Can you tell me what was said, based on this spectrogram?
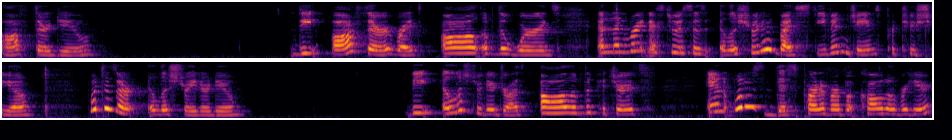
author do? The author writes all of the words, and then right next to it says illustrated by Steven James Petruccio. What does our illustrator do? The illustrator draws all of the pictures. And what is this part of our book called over here?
